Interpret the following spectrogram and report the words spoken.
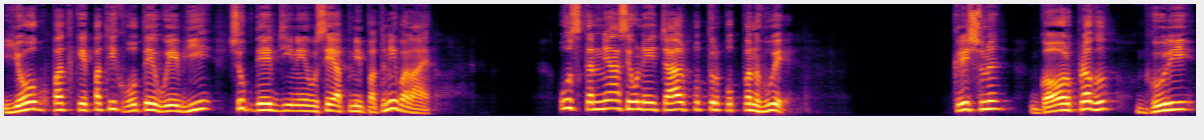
योग पथ के पथिक होते हुए भी सुखदेव जी ने उसे अपनी पत्नी बनाया। उस कन्या से उन्हें चार पुत्र उत्पन्न हुए। कृष्ण, गौरप्रभ भूरी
